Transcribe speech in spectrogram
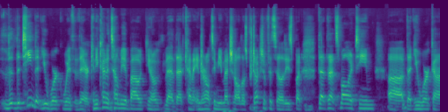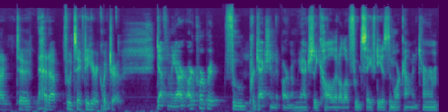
the, the team that you work with there can you kind of tell me about you know that that kind of internal team? You mentioned all those production facilities but that that smaller team uh, that you work on to head up food safety here at Kwik Trip definitely our, our corporate food protection department we actually call it although food safety is the more common term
